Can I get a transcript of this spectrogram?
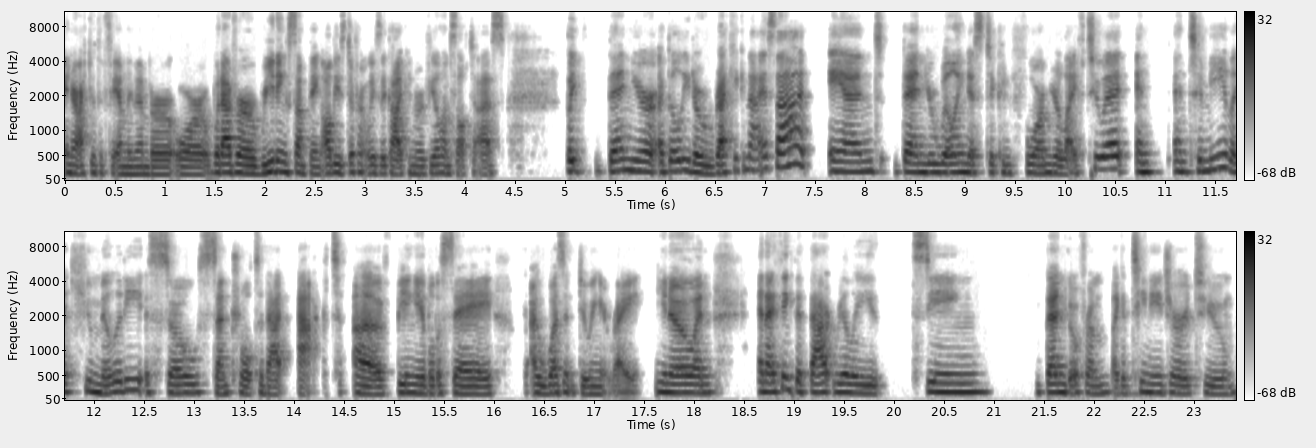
interact with a family member or whatever, reading something, all these different ways that God can reveal himself to us. But then your ability to recognize that and then your willingness to conform your life to it. And and to me, like humility is so central to that act of being able to say, I wasn't doing it right, you know, and and I think that that really seeing Ben go from like a teenager to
